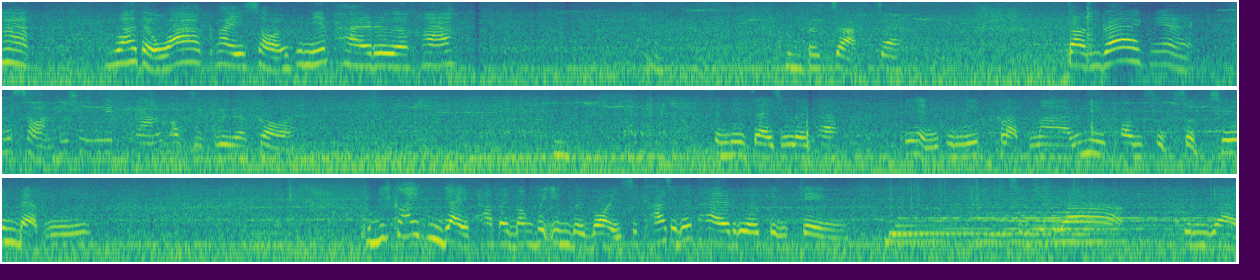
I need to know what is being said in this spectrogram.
ค่ะ ว่าแต่ว่าใครสอนคุณนิดพายเรือคะ คุณประจักษ์จ้ะ ตอนแรกเนี่ยเขาสอนให้ฉันวิดน้ำออกจากเรือก่อน ฉันดีใจจังเลยค่ะ ที่เห็นคุณนิดกลับมาแล้วมีความสุขสดชื่นแบบนี้ คุณนิดก็ให้คุณใหญ่พาไปบางปะอินบ่อยๆ สิคะจะได้พายเรือเก่งๆ ฉันคิดว่าคุณใหญ่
